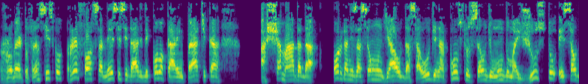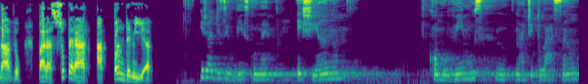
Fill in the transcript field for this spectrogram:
Roberto Francisco, reforça a necessidade de colocar em prática a chamada da Organização Mundial da Saúde na construção de um mundo mais justo e saudável para superar a pandemia. E já dizia o bispo, né? Este ano, como vimos na titulação,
